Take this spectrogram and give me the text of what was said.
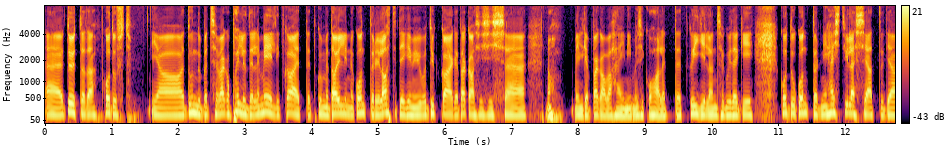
äh, töötada kodust ja tundub, et see väga paljudele meeldib ka, et, et kui me Tallinna kontori lahti tegime juba tükk aega tagasi, siis äh, noh, meil käib väga vähe inimesi kohal, et, et kõigil on see kuidagi kodukontor nii hästi üles seatud ja,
